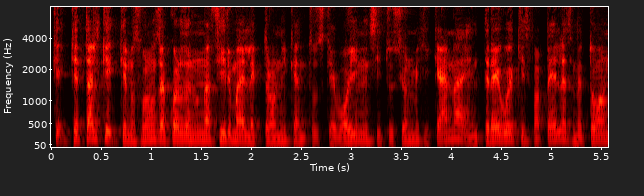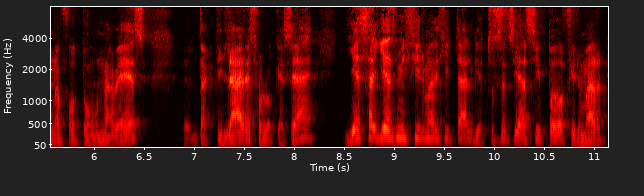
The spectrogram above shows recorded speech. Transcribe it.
¿Qué, ¿Qué, tal que, que, nos ponemos de acuerdo en una firma electrónica? Entonces, que voy a una institución mexicana, entrego X papeles, me toman una foto una vez, eh, dactilares o lo que sea, y esa ya es mi firma digital. Y entonces ya sí puedo firmar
